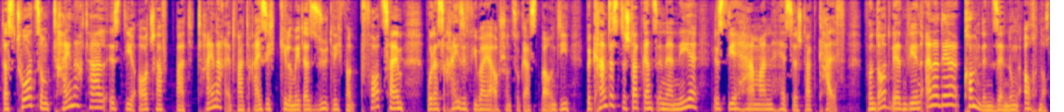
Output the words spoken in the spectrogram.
Das Tor zum Teinachtal ist die Ortschaft Bad Teinach, etwa 30 Kilometer südlich von Pforzheim, wo das Reisefieber ja auch schon zu Gast war. Und die bekannteste Stadt ganz in der Nähe ist die Hermann-Hesse-Stadt Kalf. Von dort werden wir in einer der kommenden Sendungen auch noch.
